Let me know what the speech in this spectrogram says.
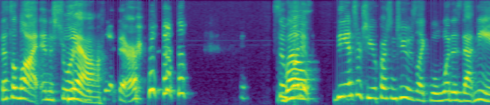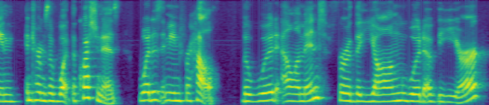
That's a lot in a short yeah. there. so well, the answer to your question too is like, well, what does that mean in terms of what the question is? What does it mean for health? The wood element for the yang wood of the year.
